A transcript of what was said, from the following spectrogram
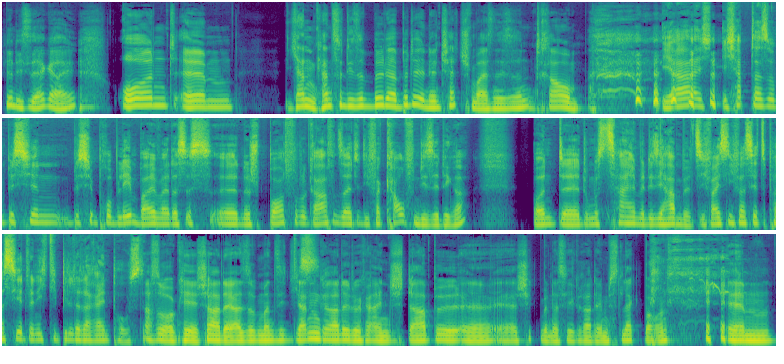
Finde ich sehr geil. Und ähm, Jan, kannst du diese Bilder bitte in den Chat schmeißen? Die sind ein Traum. Ja, ich, ich habe da so ein bisschen, bisschen Problem bei, weil das ist äh, eine Sportfotografenseite, die verkaufen diese Dinger. Und äh, du musst zahlen, wenn du sie haben willst. Ich weiß nicht, was jetzt passiert, wenn ich die Bilder da rein poste. Ach so, okay, schade. Also man sieht Jan gerade durch einen Stapel, äh, er schickt mir das hier gerade im Slack bei uns. ähm,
